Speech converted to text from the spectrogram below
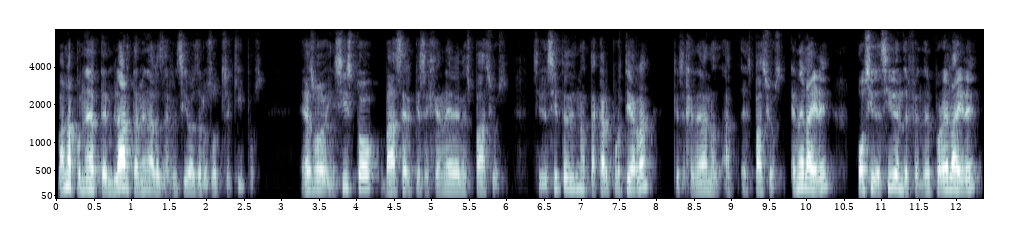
van a poner a temblar también a las defensivas de los otros equipos. Eso, insisto, va a hacer que se generen espacios. Si deciden atacar por tierra, que se generan espacios en el aire, o si deciden defender por el aire,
